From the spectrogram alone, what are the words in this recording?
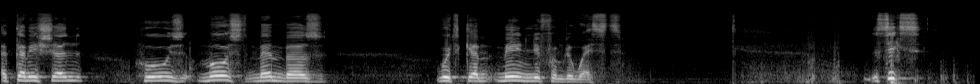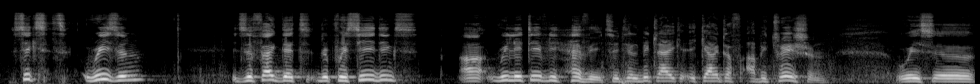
a commission whose most members would come mainly from the West. The sixth, sixth reason is the fact that the proceedings are relatively heavy. It's a little bit like a kind of arbitration with uh, uh,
